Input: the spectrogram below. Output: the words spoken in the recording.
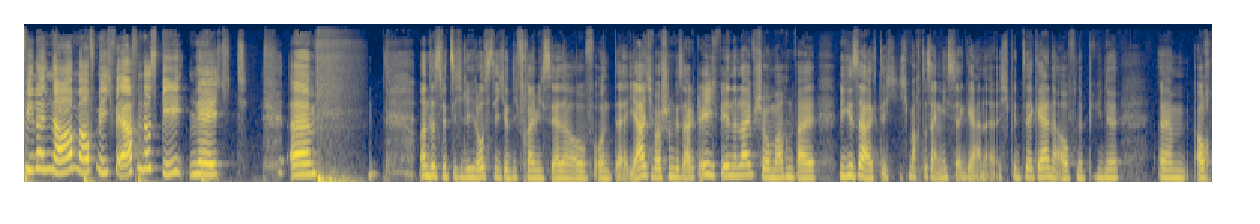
viele Namen auf mich werfen, das geht nicht. Ähm, und das wird sicherlich lustig und ich freue mich sehr darauf. Und äh, ja, ich habe auch schon gesagt, ich will eine Live-Show machen, weil, wie gesagt, ich, ich mache das eigentlich sehr gerne. Ich bin sehr gerne auf einer Bühne. Ähm, auch,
